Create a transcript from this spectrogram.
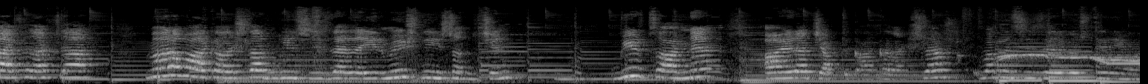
arkadaşlar. Merhaba arkadaşlar. Bugün sizlerle 23 Nisan için bir tane ayraç yaptık arkadaşlar. Bakın sizlere göstereyim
